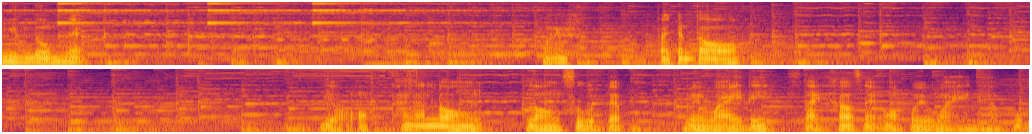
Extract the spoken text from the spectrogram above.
วินล้มเนี่ย กันต่อ เดี๋ยวถ้างั้นลองลองสูตรแบบไวๆดิ ใส่เข้าใส่ออกไวๆนะครับผม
